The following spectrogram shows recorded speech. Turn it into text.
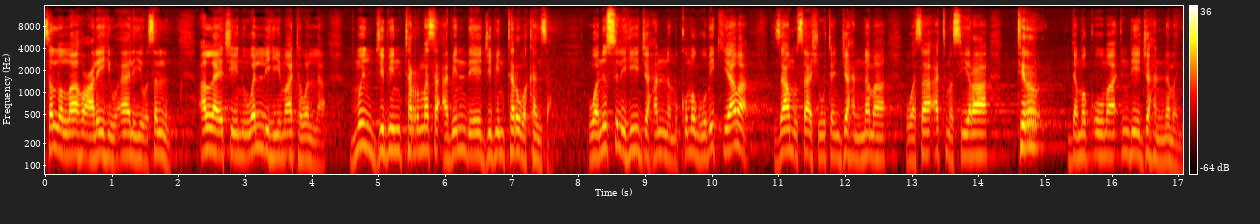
sallallahu alaihi wa alihi wa sallam. Allah ya ce nuwallihi ma tawalla. Mun jibintar masa abin da ya jibintar wa kansa. Wa nuslihi jahannam kuma gobe kiyama za mu sa shi wutan jahannama. Wa sa'at masira tir da makoma inda ya jahannama ne.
